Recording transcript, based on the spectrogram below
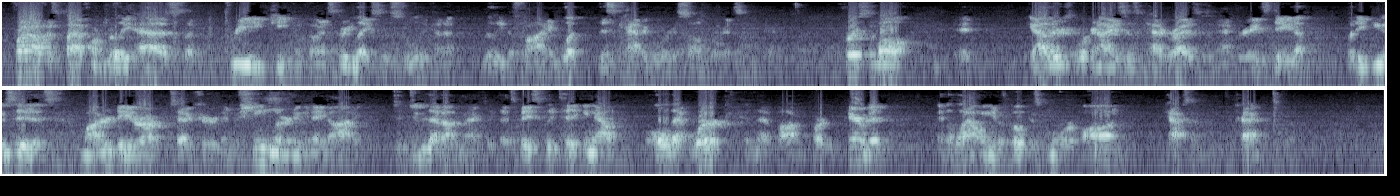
front office platform really has like three key components, three legs of the stool that kind of really define what this category of software is. First of all, it gathers, organizes, categorizes, and aggregates data, but it uses modern data architecture and machine learning and AI to do that automatically. That's basically taking out all that work in that bottom part of the pyramid and allowing you to focus more on capstone. Okay?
